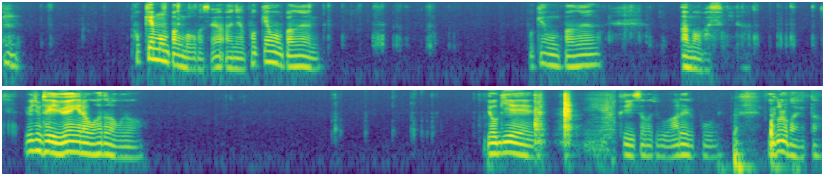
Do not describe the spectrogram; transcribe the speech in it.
포켓몬빵 먹어봤어요? 아니요 포켓몬빵은 포켓몬빵은 안 먹어봤습니다. 요즘 되게 유행이라고 하더라고요. 여기에 그게 있어가지고 아래를 보고 이걸로 봐야겠다.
